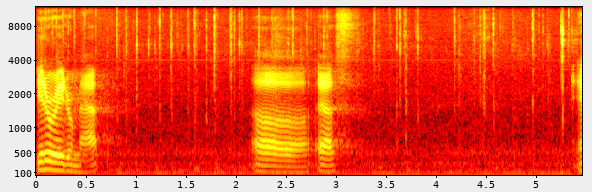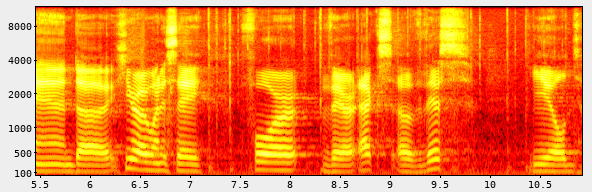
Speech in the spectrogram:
iterator map, uh, f. And uh, here I want to say for var x of this yield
